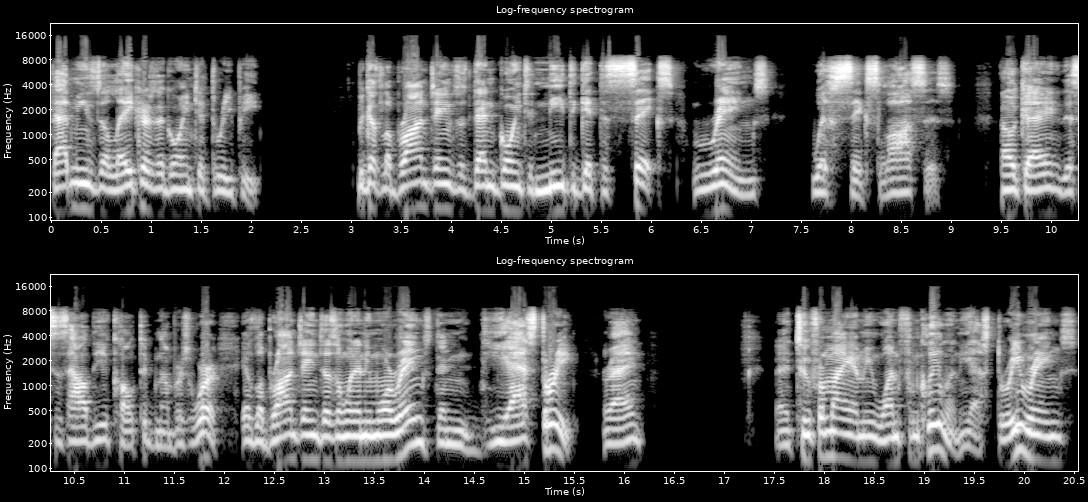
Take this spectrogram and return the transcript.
that means the Lakers are going to three-peat because LeBron James is then going to need to get to six rings with six losses. Okay, this is how the occultic numbers work. If LeBron James doesn't win any more rings, then he has three, right? And two from Miami, one from Cleveland. He has three rings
